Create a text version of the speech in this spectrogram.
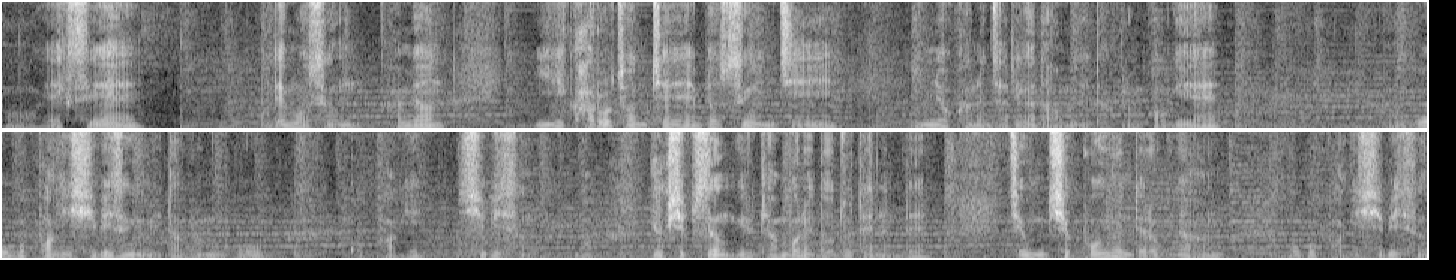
어, x에 네모승 하면 이 가로 전체에 몇 승인지 입력하는 자리가 나옵니다. 그럼 거기에 5 곱하기 12승입니다. 그러면 5 곱하기 12승, 뭐 60승 이렇게 한 번에 넣어도 되는데 지금 식 보이는 대로 그냥 5 곱하기 12승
